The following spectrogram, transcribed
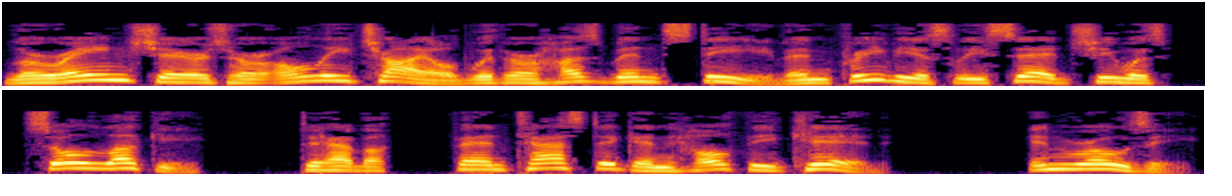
Lorraine shares her only child with her husband Steve and previously said she was so lucky to have a fantastic and healthy kid in Rosie.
